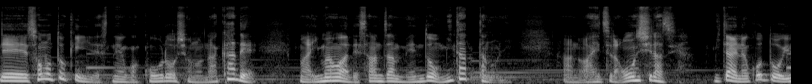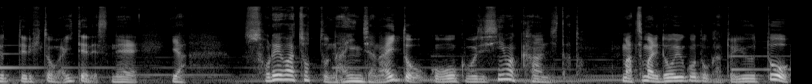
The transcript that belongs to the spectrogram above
でその時にですね厚労省の中で、まあ、今まで散々面倒を見たったのにあのあいつら恩知らずやみたいなことを言ってる人がいてですねいやそれはちょっとないんじゃないとこう大久保自身は感じたと。まあ、つまりどういうことかというと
